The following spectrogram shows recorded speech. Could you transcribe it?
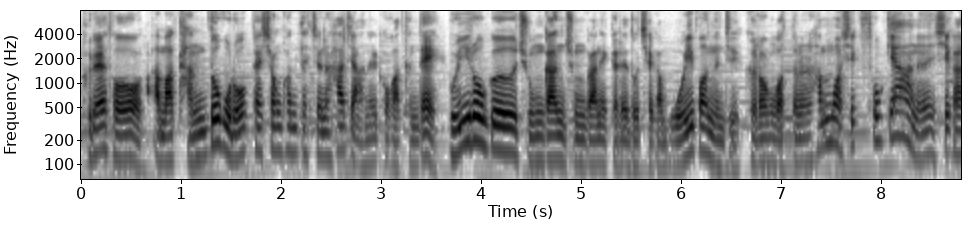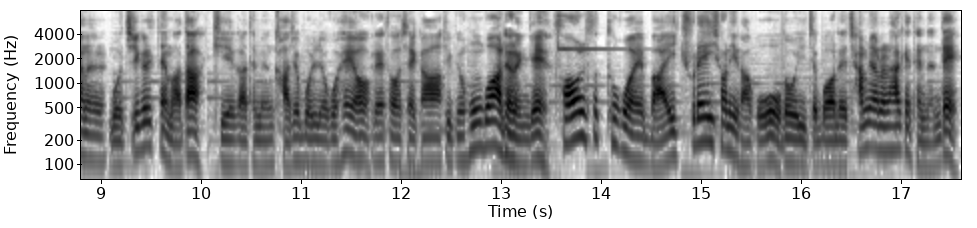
그래서 아마 단독으로 패션 컨텐츠는 하지 않을 것 같은데 브이로그 중간중간에 그래도 제가 뭐 입었는지 그런 것들을 한 번씩 소개하는 시간을 뭐 찍을 때마다 기회가 되면 가져보려고 해요. 그래서 제가 지금 홍보하려는 게 서울 스토어의 My Curation이 라고 또 이제 뭐에 참여를 하게 됐는데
